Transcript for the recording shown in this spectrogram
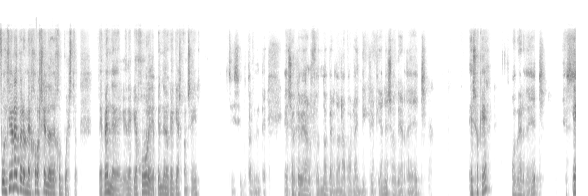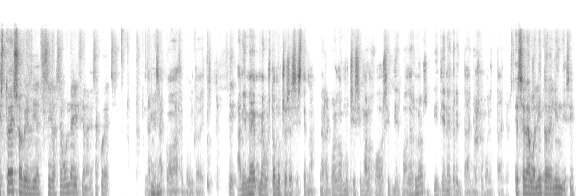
funciona, pero mejor se lo dejo puesto. Depende de, qué juego y depende de lo que quieras conseguir. Sí, sí, totalmente. Eso que veo al fondo, perdona por la indiscreción, es Over the Edge. ¿Eso qué? Over the Edge. Esto es Over the Edge, sí, la segunda edición, la que sacó Edge. La que sacó hace poquito Edge. A mí me, gustó mucho ese sistema. Me recordó muchísimo a los juegos indies modernos y tiene 30 años o 40 años. Es el abuelito del indie, sí.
